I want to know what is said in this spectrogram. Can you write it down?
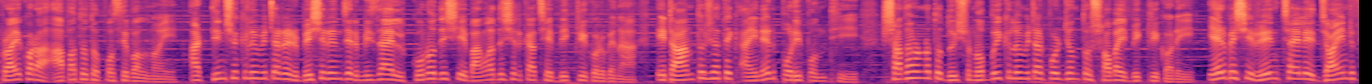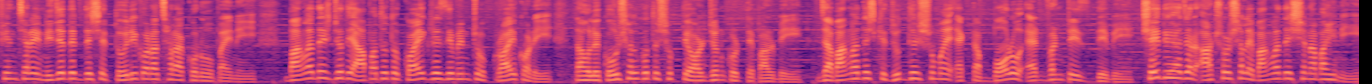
ক্রয় করা আপাতত পসিবল নয়। আর তিনশো কিলোমিটারের বেশি রেঞ্জের মিসাইল কোনো দেশই বাংলাদেশের কাছে বিক্রি করবে না। এটা আন্তর্জাতিক আইনের পরিপন্থী। সাধারণত দুইশো নব্বই কিলোমিটার পর্যন্ত সবাই বিক্রি করে। এর বেশি রেঞ্জ চাইলে জয়েন্ট ভেঞ্চারে নিজেদের দেশে তৈরি করা ছাড়া কোনো উপায় নেই। বাংলাদেশ যদি আপাতত কয়েক রেজিমেন্টও ক্রয় করে, তাহলে কৌশলগত শক্তি অর্জন করতে পারবে, যা বাংলাদেশকে যুদ্ধের সময় একটা বড় অ্যাডভান্টেজ দেবে। সেই দুই হাজার আঠেরো সালে বাংলাদেশ সেনাবাহিনী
